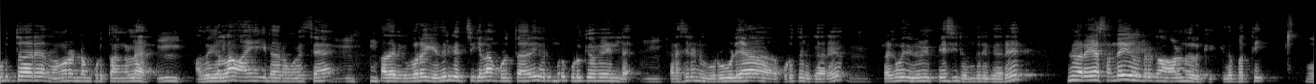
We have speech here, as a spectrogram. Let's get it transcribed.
கொடுத்தாரு அந்த மெமரண்டம் கொடுத்தாங்கல்ல. அதுக்கெல்லாம் வாங்கிக்கிட்டாரு மனுஷன். அதற்கு பிறகு எதிர்கட்சிக்கெல்லாம் கொடுத்தாரு இவர் மட்டும் கொடுக்கவே இல்லை. கடைசியில எனக்கு ஒரு வழியா கொடுத்துருக்காரு. ரகுபதி விரும்பி பேசிட்டு வந்திருக்காரு. இன்னும் நிறைய சந்தேகங்கள் இருக்கும் ஆளுநருக்கு இதை பத்தி. ஓ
